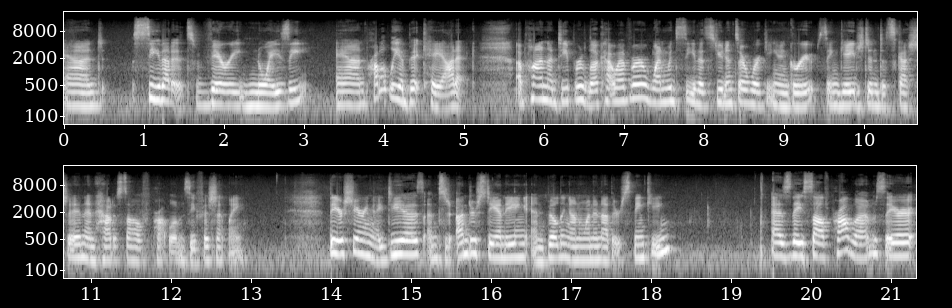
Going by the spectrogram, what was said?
and see that it's very noisy and probably a bit chaotic. Upon a deeper look, however, one would see that students are working in groups, engaged in discussion, and how to solve problems efficiently. They are sharing ideas, and understanding, and building on one another's thinking. As they solve problems, there,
